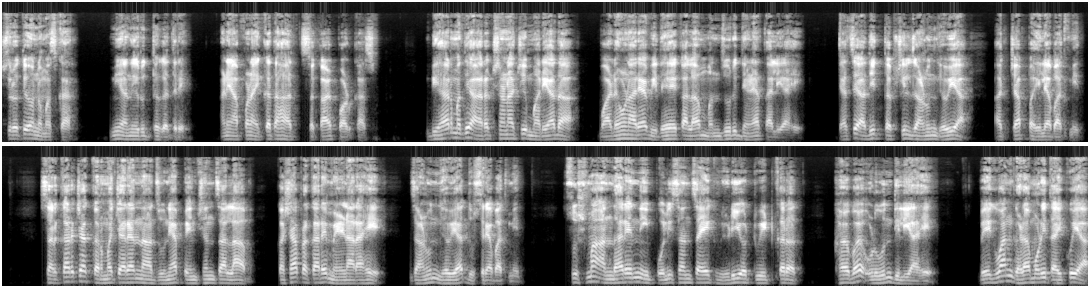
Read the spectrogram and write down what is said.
श्रोतेहो नमस्कार. मी अनिरुद्ध गद्रे आणि आपण ऐकत आहात सकाळ पॉडकास्ट. बिहारमध्ये आरक्षणाची मर्यादा वाढवणाऱ्या विधेयकाला मंजुरी देण्यात आली आहे. त्याचे अधिक तपशील जाणून घेऊया आजच्या पहिल्या बातमीत. सरकारच्या कर्मचाऱ्यांना जुन्या पेन्शनचा लाभ कशा प्रकारे मिळणार आहे जाणून घेऊया दुसऱ्या बातमीत. सुषमा अंधारेंनी पोलिसांचा एक व्हिडिओ ट्विट करत खळबळ उडवून दिली आहे. वेगवान घडामोडीत ऐकूया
